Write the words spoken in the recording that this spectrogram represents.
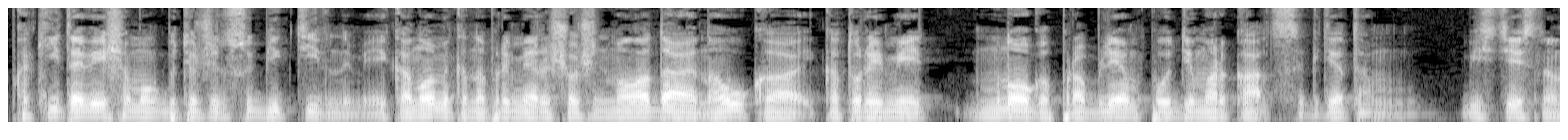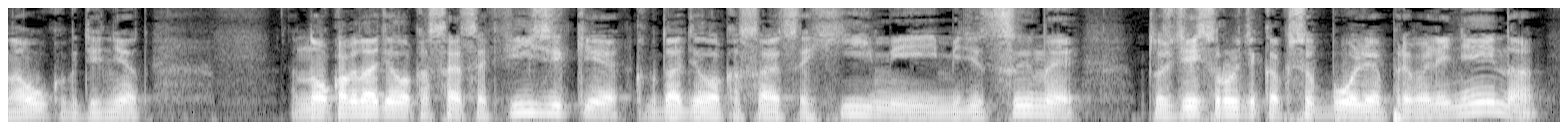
какие-то вещи могут быть очень субъективными. Экономика, например, еще очень молодая наука, которая имеет много проблем по демаркации, где там, естественно, наука, где нет. Но когда дело касается физики, когда дело касается химии и медицины, то здесь вроде как все более прямолинейно –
